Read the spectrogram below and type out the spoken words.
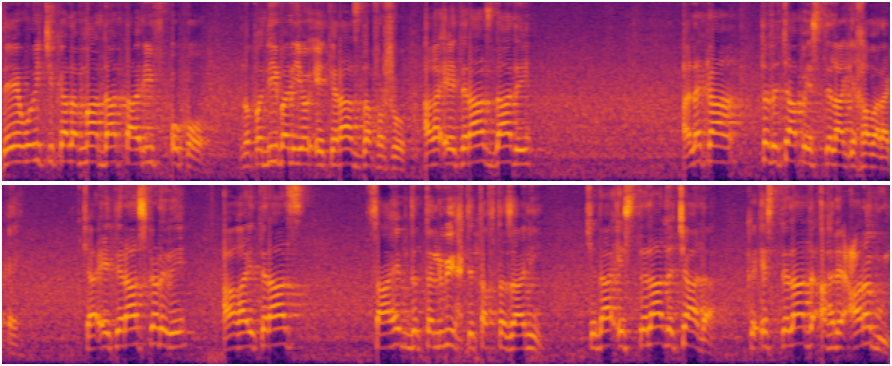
دی وای چې کله ما دا تعریف وکړو نو په دې باندې یو اعتراض د فشو هغه اعتراض دا دی الکه ته د چا په اصطلاح کې خبره کوي چا اعتراض کړی دی هغه اعتراض صاحب د تلویح ته تفتزانی چې دا اصطلاح د چا ده که اصطلاح د اهل عرب وي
